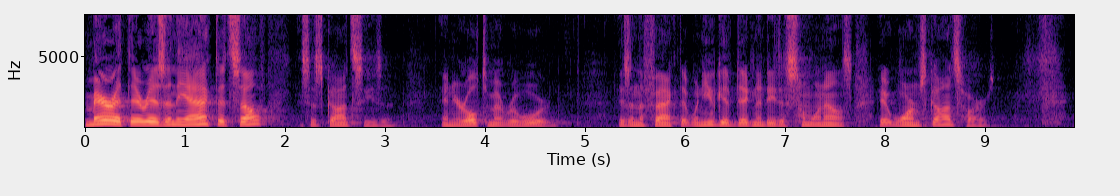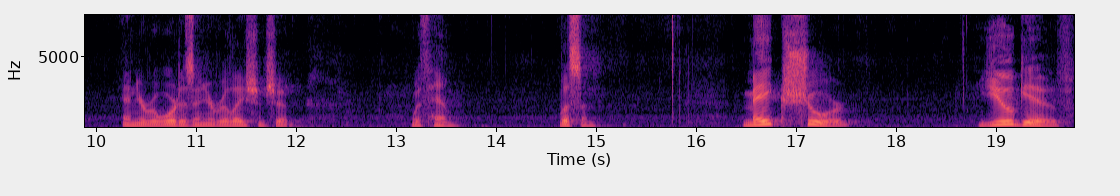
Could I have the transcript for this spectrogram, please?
merit there is in the act itself, it says God sees it. And your ultimate reward is in the fact that when you give dignity to someone else, it warms God's heart. And your reward is in your relationship with Him. Listen, make sure you give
